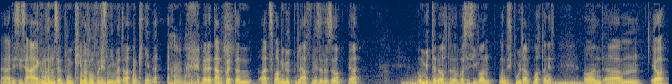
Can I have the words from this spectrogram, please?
äh, das ist auch irgendwann so ein Punkt gekommen, wo man das nicht mehr da haben können. Weil der Dump halt dann ein, zwei Minuten gelaufen ist oder so, ja. Um Mitternacht oder was weiß ich wann, wann das Full-Dump gemacht worden ist. Und ähm, ja,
